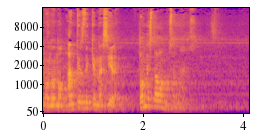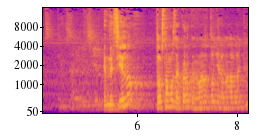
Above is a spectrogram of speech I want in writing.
No, no, no, antes de que naciera. ¿Dónde estábamos, hermanos? ¿En el cielo? ¿Todos estamos de acuerdo con el hermano Toño y la hermana Blanca?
